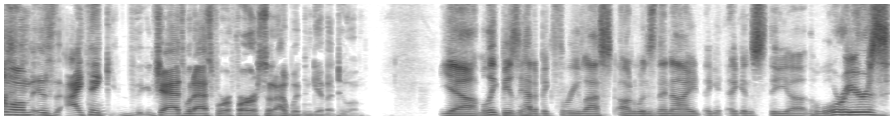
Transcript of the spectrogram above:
problem is I think the Jazz would ask for a first, and I wouldn't give it to him. yeah, Malik Beasley had a big three last on Wednesday night against the uh, the Warriors.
